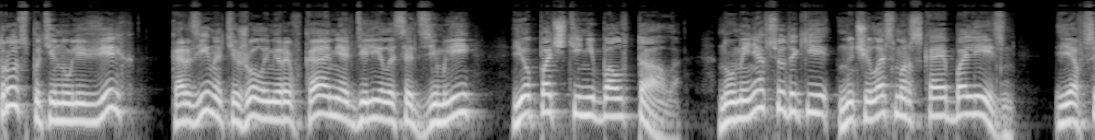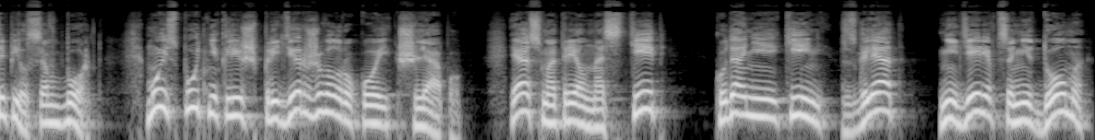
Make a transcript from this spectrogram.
Трос потянули вверх, корзина тяжелыми рывками отделилась от земли, ее почти не болтало, но у меня все-таки началась морская болезнь, и я вцепился в борт. Мой спутник лишь придерживал рукой шляпу. Я смотрел на степь, куда ни кинь взгляд, ни деревца, ни дома,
